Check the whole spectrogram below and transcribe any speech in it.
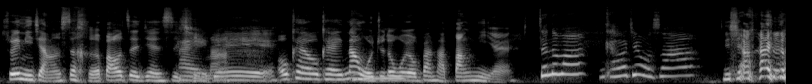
所以你讲的是荷包这件事情吗？对。OK OK，那我觉得我有办法帮你哎。真的吗？你开玩笑我说啊？你想太多，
